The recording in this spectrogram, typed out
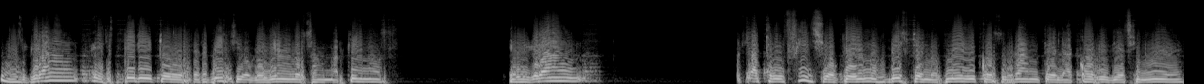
El gran espíritu de servicio que tienen los sanmarquinos, el gran sacrificio que hemos visto en los médicos durante la COVID-19,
